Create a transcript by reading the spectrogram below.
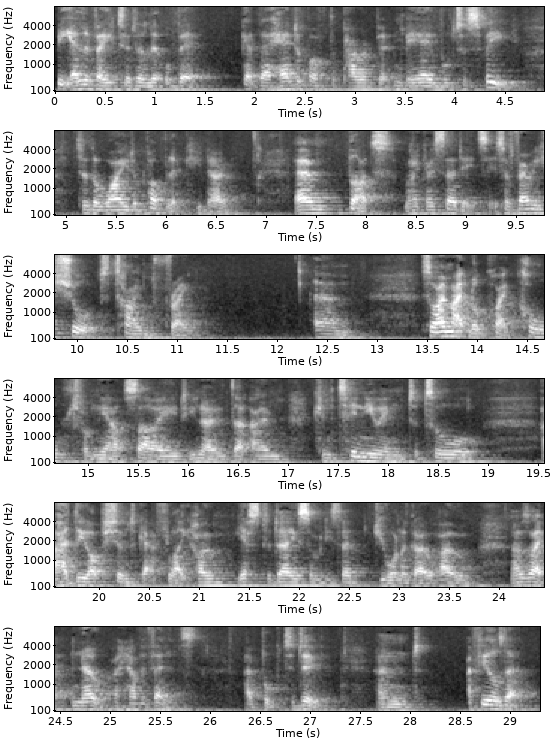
be elevated a little bit, get their head above the parapet and be able to speak to the wider public, you know. Um, but, like I said, it's, it's a very short time frame. Um, So I might look quite cold from the outside, you know, that I'm continuing to tour. I had the option to get a flight home yesterday. Somebody said, Do you want to go home? And I was like, No, I have events I've booked to do. And I feel that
